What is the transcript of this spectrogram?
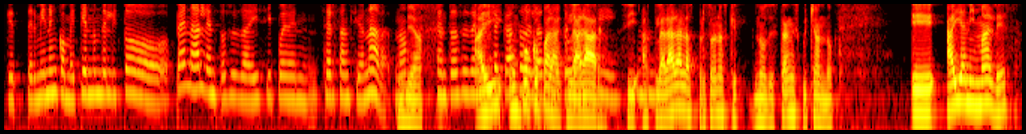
que terminen cometiendo un delito penal, entonces ahí sí pueden ser sancionadas, ¿no? Entonces en este caso... Un poco para aclarar, sí, aclarar a las personas que nos están escuchando. Eh, hay animales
